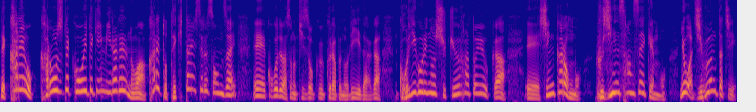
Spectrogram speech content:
で彼をかろうじて好意的に見られるのは彼と敵対する存在、えー、ここではその貴族クラブのリーダーがゴリゴリの主給派というか、えー、進化論も婦人参政権も要は自分たち、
